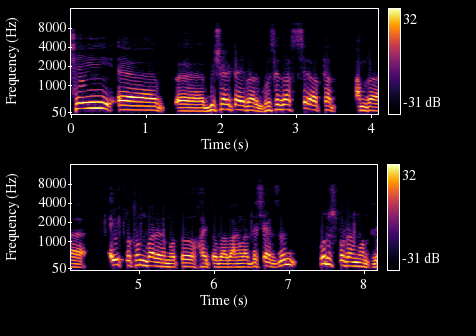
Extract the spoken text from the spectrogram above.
সেই বিষয়টা এবার ঘুষে যাচ্ছে। অর্থাৎ আমরা এই প্রথমবারের মতো হয়তো বা বাংলাদেশে একজন পুরুষ প্রধানমন্ত্রী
